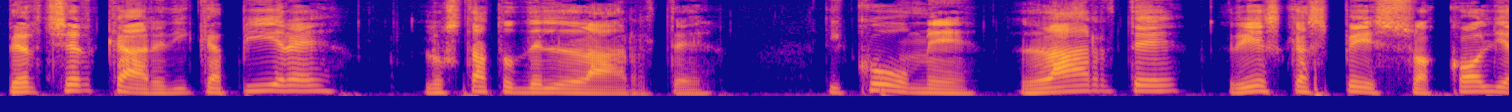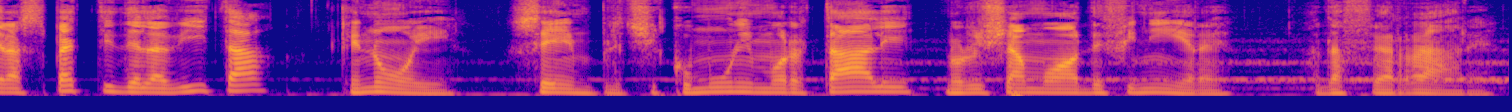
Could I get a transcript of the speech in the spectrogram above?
per cercare di capire lo stato dell'arte, di come l'arte riesca spesso a cogliere aspetti della vita che noi, semplici, comuni mortali non riusciamo a definire, ad afferrare.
